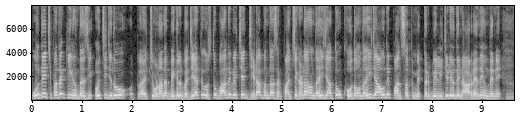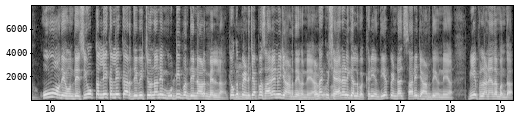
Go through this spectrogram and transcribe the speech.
ਉਹਦੇ 'ਚ ਪਤਾ ਕੀ ਹੁੰਦਾ ਸੀ? ਉਹ 'ਚ ਜਦੋਂ ਚੋਣਾਂ ਦਾ ਬਿਗਲ ਵੱਜਿਆ ਤੇ ਉਸ ਤੋਂ ਬਾਅਦ ਵਿੱਚ ਜਿਹੜਾ ਬੰਦਾ ਸਰਪੰਚ ਖੜਾ ਹੁੰਦਾ ਸੀ ਜਾਂ ਤਾਂ ਉਹ ਖੁਦ ਆਉਂਦਾ ਸੀ ਜਾਂ ਉਹਦੇ ਪੰਜ ਸੱਤ ਮਿੱਤਰ ਬੇਲੀ ਜਿਹੜੇ ਉਹਦੇ ਨਾਲ ਰਹਿੰਦੇ ਹੁੰਦੇ ਨੇ ਉਹ ਆਉਂਦੇ ਹੁੰਦੇ ਸੀ। ਉਹ ਕੱਲੇ ਕੱਲੇ ਘਰ ਦੇ ਵਿੱਚ ਉਹਨਾਂ ਨੇ ਮੋਢੀ ਬੰਦੇ ਨਾਲ ਮਿਲਣਾ ਕਿਉਂਕਿ ਪਿੰਡ 'ਚ ਆਪਾਂ ਸਾਰਿਆਂ ਨੂੰ ਜਾਣਦੇ ਹੁੰਨੇ ਆ ਹਨਾ? ਕੋਈ ਸ਼ਹਿਰ ਵਾਲੀ ਗੱਲ ਵੱਖਰੀ ਹੁੰਦੀ ਹੈ ਪਿੰਡਾਂ 'ਚ ਸਾਰੇ ਜਾਣਦੇ ਹੁੰਨੇ ਆ ਵੀ ਇਹ ਫਲਾਣਿਆਂ ਦਾ ਬੰਦਾ।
